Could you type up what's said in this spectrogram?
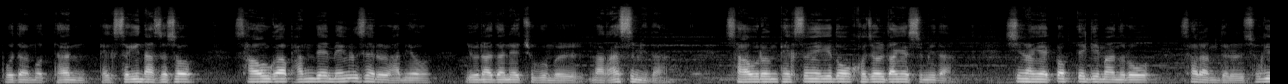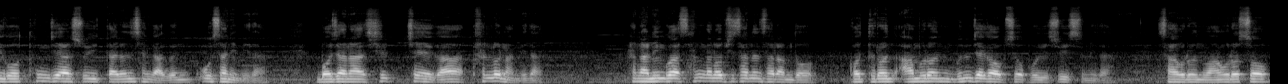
보다 못한 백성이 나서서 사울과 반대 맹세를 하며 요나단의 죽음을 막았습니다. 사울은 백성에게도 거절당했습니다. 신앙의 껍데기만으로 사람들을 속이고 통제할 수 있다는 생각은 오산입니다. 머자나 실체가 탄로납니다. 하나님과 상관없이 사는 사람도 겉으론 아무런 문제가 없어 보일 수 있습니다. 사울은 왕으로서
